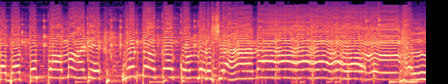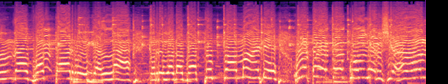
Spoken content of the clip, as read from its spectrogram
ಕಡಬ ತುಪ್ಪ ಮಾಡಿ ಊಟಕ್ಕ ಕೊಂದರ್ಶನ ಅಂದ ಭಕ್ತರಿಗೆಲ್ಲ ಕರಿಗಡಬ ತುಪ್ಪ ಮಾಡಿ ಊಟಕ್ಕ ಕೊಂದರ್ಶನ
